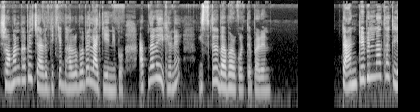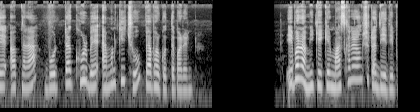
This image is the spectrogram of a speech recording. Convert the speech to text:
সমানভাবে চারিদিকে ভালোভাবে লাগিয়ে নিব। আপনারা এখানে স্কেল ব্যবহার করতে পারেন। টার্ন টেবিল না থাকলে আপনারা বোর্ডটা ঘুরবে এমন কিছু ব্যবহার করতে পারেন। এবার আমি কেকের মাঝখানের অংশটা দিয়ে দিব।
